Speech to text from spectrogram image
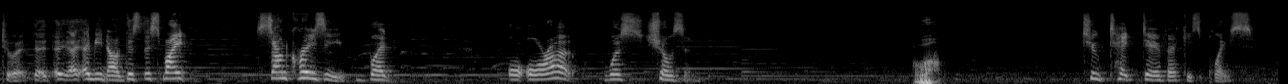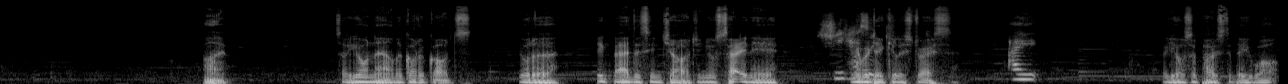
to it. I- I, I mean, uh, this this might sound crazy, but O- Aura was chosen What? to take Deveki's place. Right. So you're now the god of gods. You're the big bad that's in charge, and you're sat in here She in a ridiculous dress. I, But you're supposed to be what?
